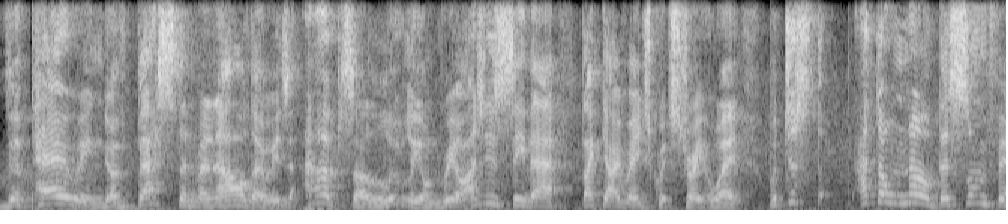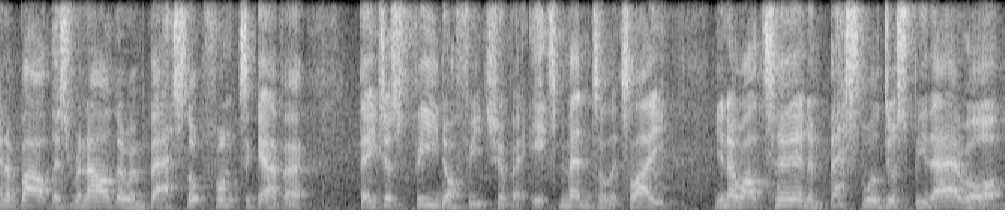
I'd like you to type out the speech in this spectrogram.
the pairing of Best and Ronaldo is absolutely unreal. As you see there, that guy rage quit straight away. But just, I don't know, there's something about this Ronaldo and Best up front together. They just feed off each other. It's mental. It's like you know, I'll turn and Best will just be there, or,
